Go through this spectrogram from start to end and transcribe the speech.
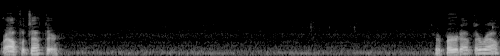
Ralph, what's out there? Is there a bird out there, Ralph?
